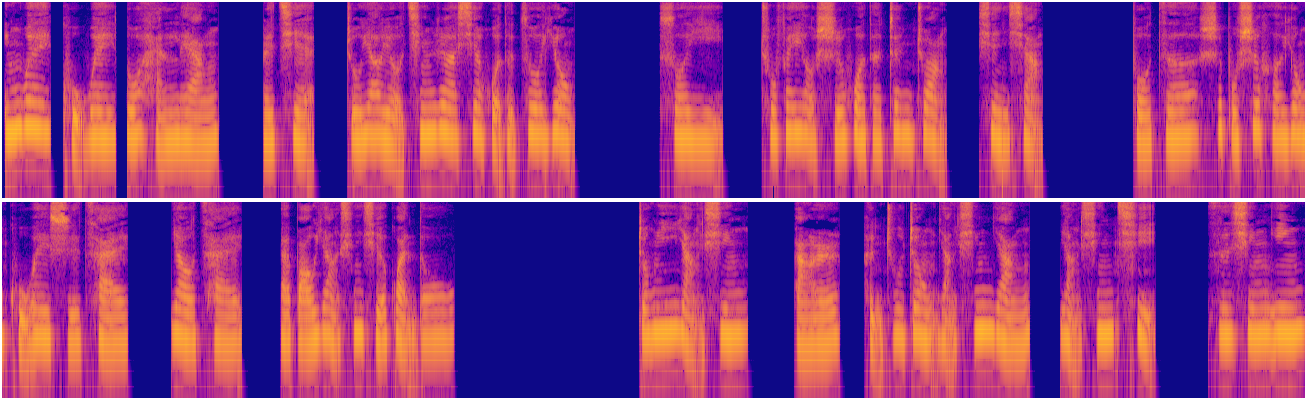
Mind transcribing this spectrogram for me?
因为苦味多寒凉，而且主要有清热泻火的作用，所以除非有实火的症状现象，否则是不适合用苦味食材药材来保养心血管的哦。中医养心反而很注重养心阳、养心气、滋心阴，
